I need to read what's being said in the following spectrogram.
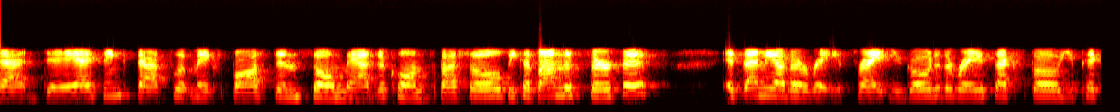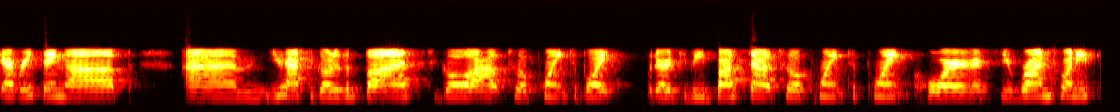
that day. I think that's what makes Boston so magical and special because on the surface, it's any other race, right? You go to the race expo, you pick everything up. Um, you have to go to the bus to go out to a point to point or to be bussed out to a point to point course. You run 26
